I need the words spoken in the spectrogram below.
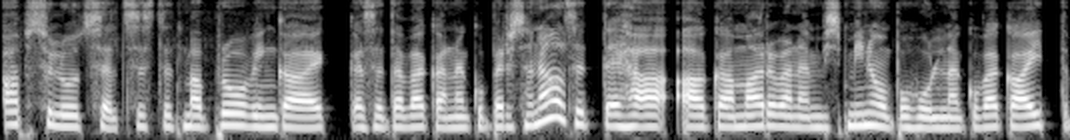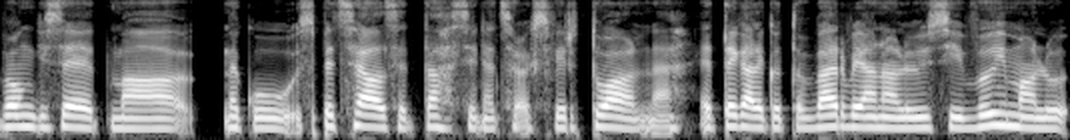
absoluutselt, sest et ma proovin ka ikka seda väga nagu personaalselt teha, aga ma arvan, et mis minu puhul nagu väga aitab, ongi see, et ma nagu spetsiaalselt tahtsin, et see oleks virtuaalne, et tegelikult on värvianalüüsi võimalu-,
